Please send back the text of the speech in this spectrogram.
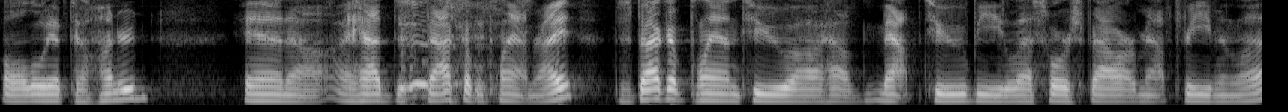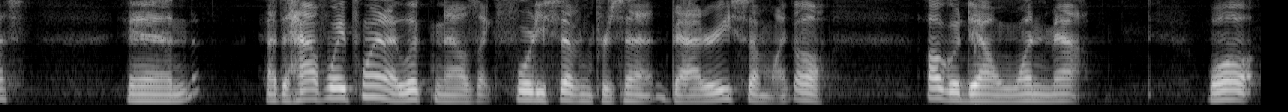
all the way up to 100. And uh, I had this backup plan, right? This backup plan to uh, have map two be less horsepower, map three even less. And at the halfway point, I looked and I was like 47% battery. So I'm like, oh, I'll go down one map. Well,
